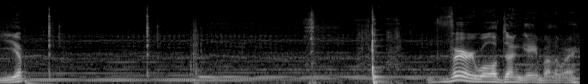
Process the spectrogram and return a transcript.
Yep. Very well done game, by the way.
